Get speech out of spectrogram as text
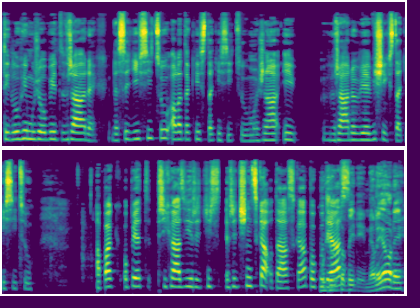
Ty dluhy můžou být v řádech 10 tisíců, ale taky 100 tisíců, možná i v řádově vyšších 100 tisíců. A pak opět přichází řeč, řečnická otázka. Pokud Můžou já, to být i miliony.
